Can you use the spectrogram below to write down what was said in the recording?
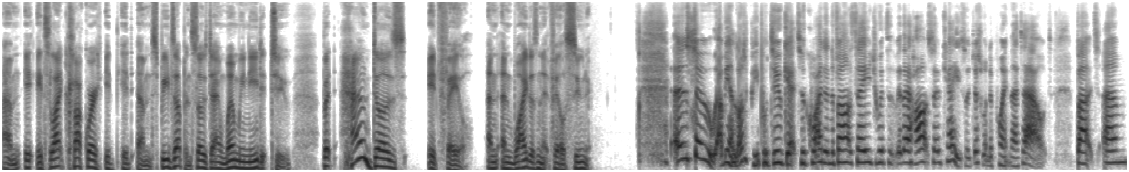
um, it, it's like clockwork. It, it um, speeds up and slows down when we need it to. But how does it fail? And, and why doesn't it fail sooner? Uh, so, I mean, a lot of people do get to quite an advanced age with, with their hearts okay. So, I just want to point that out. But um,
